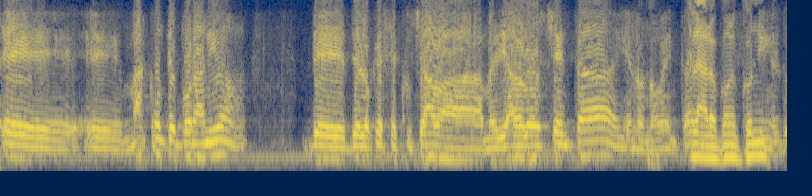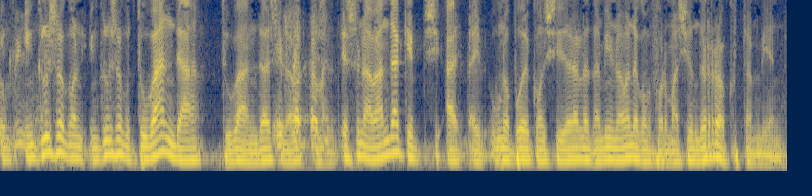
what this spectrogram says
eh, eh, más contemporáneos de, de, lo que se escuchaba a mediados de los 80 y en los 90. Claro, con, incluso con incluso tu banda, tu banda es una, es, una, banda que uno puede considerarla también una banda con formación de rock también.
